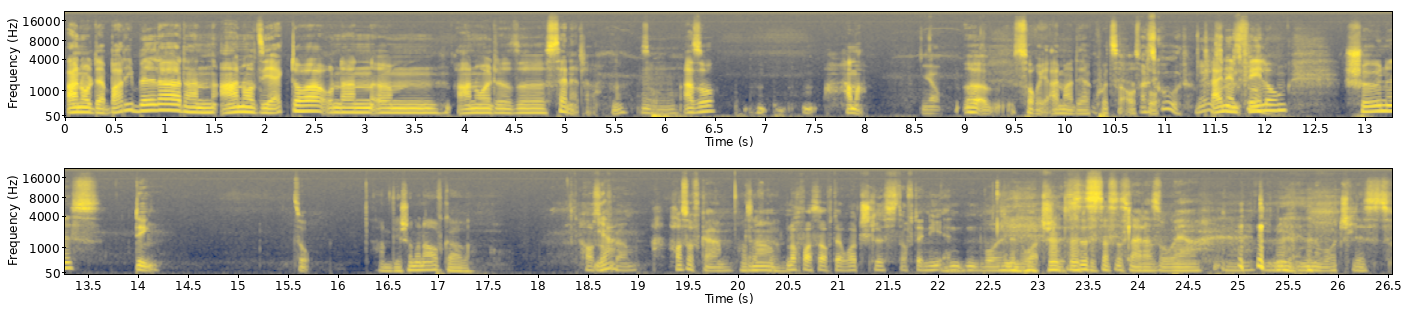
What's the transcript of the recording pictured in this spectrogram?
Arnold der Bodybuilder, dann Arnold the Actor und dann ähm, Arnold the Senator. Ne? So. Mhm. Also, Hammer. Ja. Äh, sorry, einmal der kurze Alles Ausbruch. gut. Ja, Kleine so. Empfehlung, schönes Ding. Haben wir schon mal eine Aufgabe. Hausaufgaben. Hausaufgaben, genau. Hausaufgaben. Noch was auf der Watchlist, auf der nie enden wollenden Watchlist. Das ist, das ist leider so, ja. ja die nie endende Watchlist.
